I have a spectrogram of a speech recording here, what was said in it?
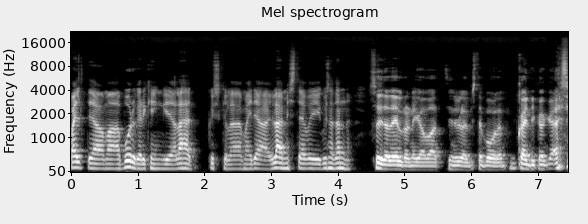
Balti jaama Burger Kingi ja lähed kuskile, ma ei tea, Ülemiste või kus nad on. sõidad Elroniga, vaata siin Ülemiste poole, kandik on käes.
